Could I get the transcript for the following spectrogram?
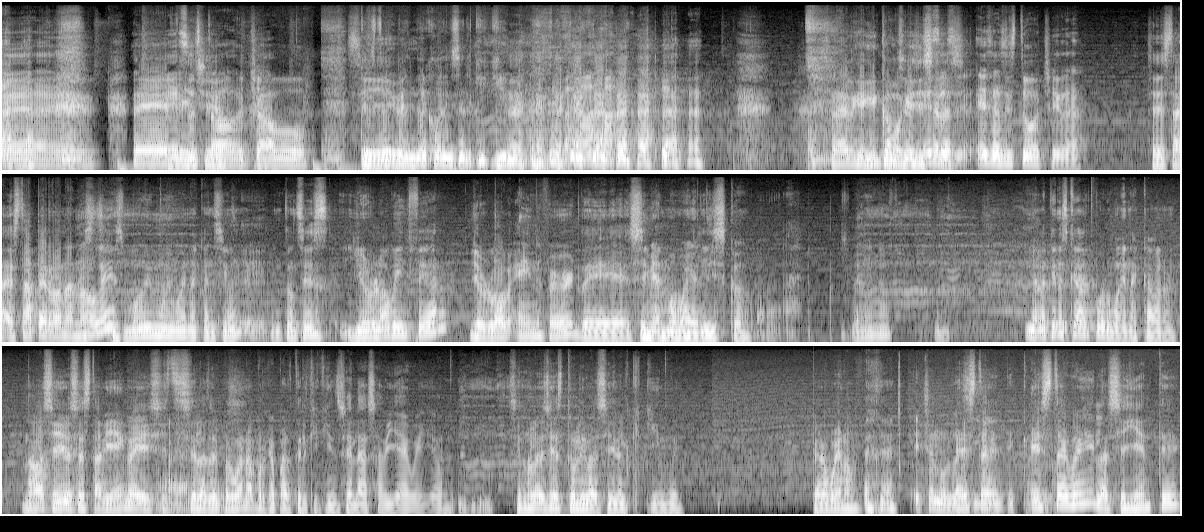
Eh, Eh, eso es todo, chavo. Sí, Estoy güey. pendejo, dice el que como que sí se Esa, las... es- esa sí estuvo chida. está, está perrona, ¿no, güey? Es muy, muy buena canción. Entonces, Your Love Ain't Fair. Your Love Ain't Fair de Simian Mobile Mobile Disco. Pues bueno. Me la tienes que dar por buena, cabrón. No, sí, o sea, está bien, güey. Sí, Ah, sí las doy por pues. buena porque aparte el Kikín se la sabía, güey. Yo, si no lo decías tú, le iba a decir el Kikín, güey. Pero bueno, Échanos la esta, siguiente, cabrón. esta, güey, la siguiente.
